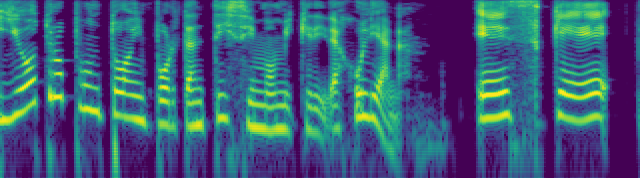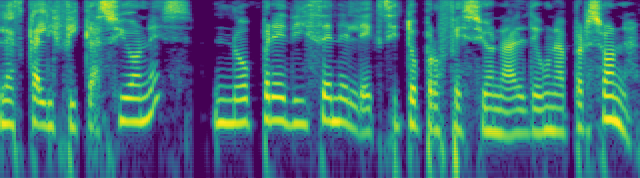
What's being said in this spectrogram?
Y otro punto importantísimo, mi querida Juliana, es que las calificaciones no predicen el éxito profesional de una persona.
